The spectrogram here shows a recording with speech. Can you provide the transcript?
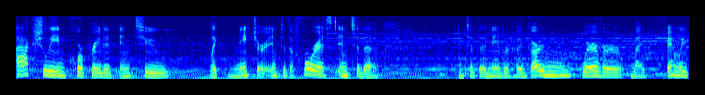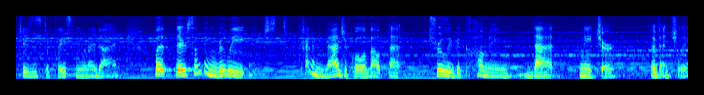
actually incorporated into like nature, into the forest, into the into the neighborhood garden, wherever my family chooses to place me when I die. But there's something really just kind of magical about that truly becoming that nature eventually.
